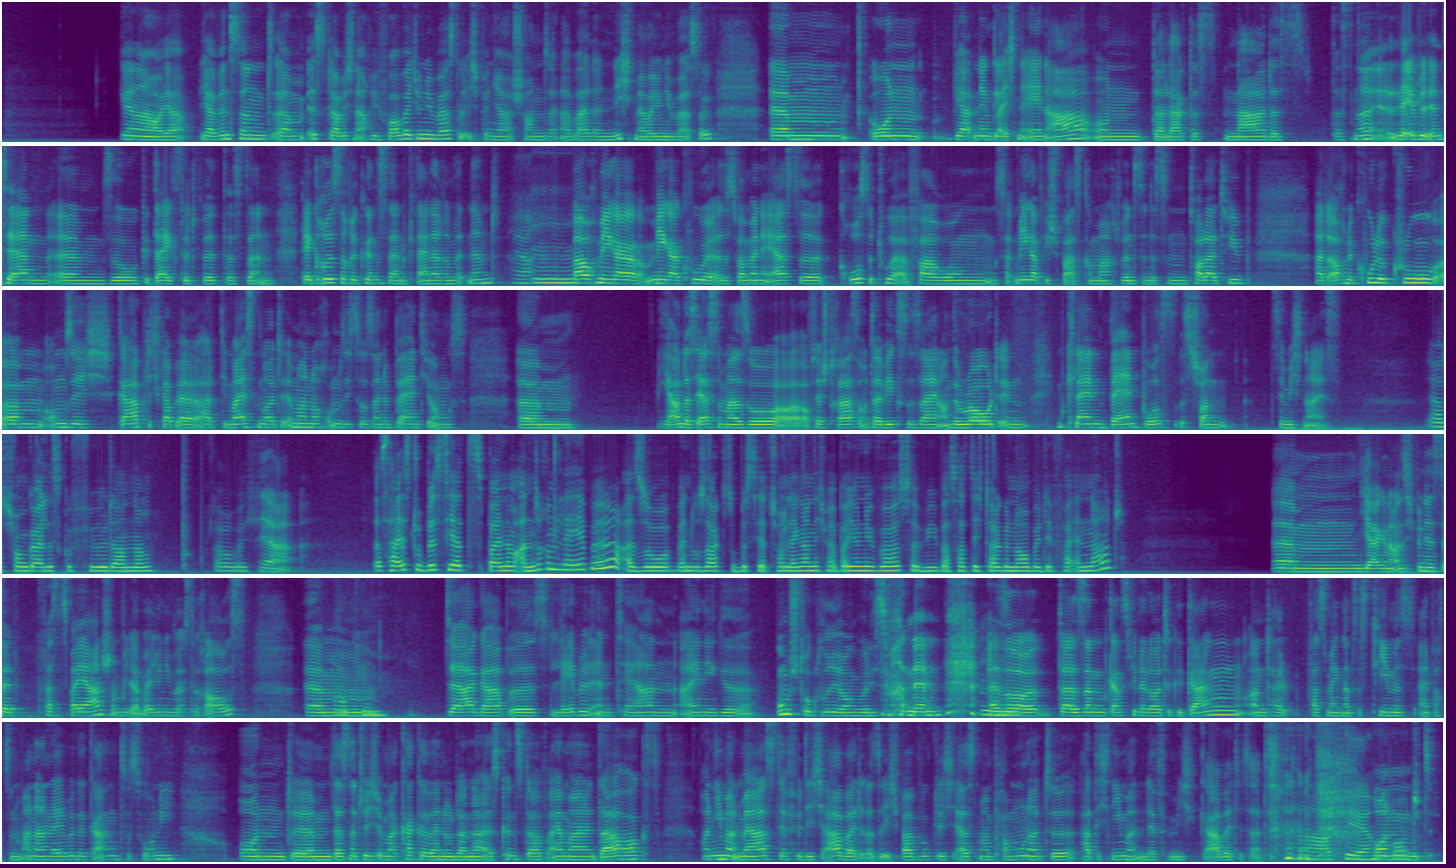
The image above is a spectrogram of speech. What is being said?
Genau, ja. Ja, Vincent ähm, ist, glaube ich, nach wie vor bei Universal. Ich bin ja schon seit einer Weile nicht mehr bei Universal. Ähm, und wir hatten den gleichen A&R und da lag das nahe, dass dass ne, labelintern ähm, so gedeichselt wird, dass dann der größere Künstler einen kleineren mitnimmt. Ja. Mhm. War auch mega, mega cool. Also es war meine erste große Tourerfahrung. Es hat mega viel Spaß gemacht. Vincent ist ein toller Typ. Hat auch eine coole Crew ähm, um sich gehabt. Ich glaube, er hat die meisten Leute immer noch um sich, so seine Bandjungs. Ähm, ja, und das erste Mal so auf der Straße unterwegs zu sein, on the road, in, im kleinen Bandbus, ist schon ziemlich nice. Ja, ist schon ein geiles Gefühl dann, ne? Glaube ich. Ja. Das heißt, du bist jetzt bei einem anderen Label. Also, wenn du sagst, du bist jetzt schon länger nicht mehr bei Universal, wie, was hat sich da genau bei dir verändert? Ähm, ja, genau. Also, ich bin jetzt seit fast zwei Jahren schon wieder bei Universal raus. Ähm, okay. Da gab es labelintern einige Umstrukturierungen, würde ich es mal nennen. Mhm. Also da sind ganz viele Leute gegangen und halt fast mein ganzes Team ist einfach zu einem anderen Label gegangen, zu Sony. Und ähm, das ist natürlich immer kacke, wenn du dann da als Künstler auf einmal da hockst und niemand mehr hast, der für dich arbeitet. Also ich war wirklich erst mal ein paar Monate, hatte ich niemanden, der für mich gearbeitet hat. Ah, okay. und oh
